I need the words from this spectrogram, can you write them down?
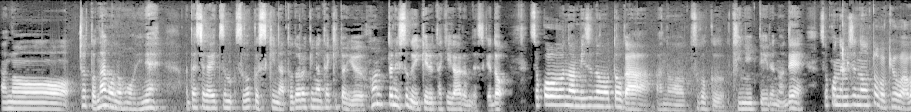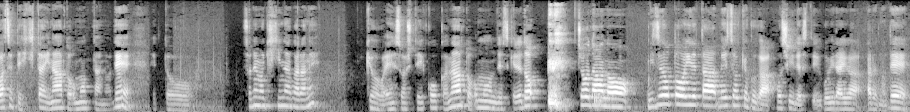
あの、ちょっと名護の方にね、私がいつもすごく好きな轟の滝という、本当にすぐ行ける滝があるんですけど、そこの水の音が、あの、すごく気に入っているので、そこの水の音を今日は合わせて弾きたいなと思ったので、えっと、それも聞きながらね、今日は演奏していこうかなと思うんですけれど、ちょうどあの、水音を入れた瞑想曲が欲しいですっていうご依頼があるので、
